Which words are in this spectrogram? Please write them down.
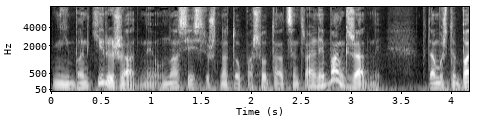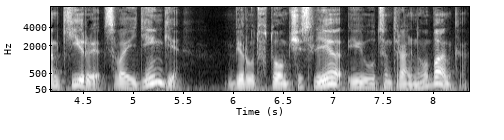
не банкиры жадные, у нас, если уж на то пошло, то Центральный банк жадный. Потому что банкиры свои деньги берут в том числе и у Центрального банка.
